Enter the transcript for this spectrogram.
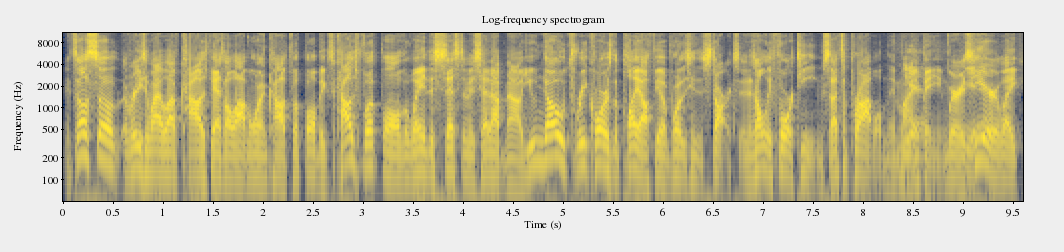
It's also a reason why I love college basketball a lot more than college football because college football, the way the system is set up now, you know three quarters of the playoff field before the season starts, and there's only four teams. So that's a problem, in my yeah. opinion. Whereas yeah. here, like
